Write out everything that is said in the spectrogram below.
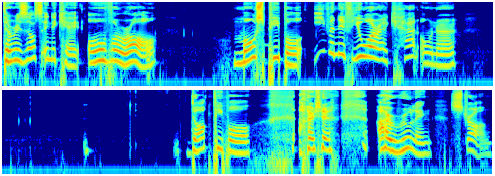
The results indicate overall most people, even if you are a cat owner, dog people are the, are ruling strong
